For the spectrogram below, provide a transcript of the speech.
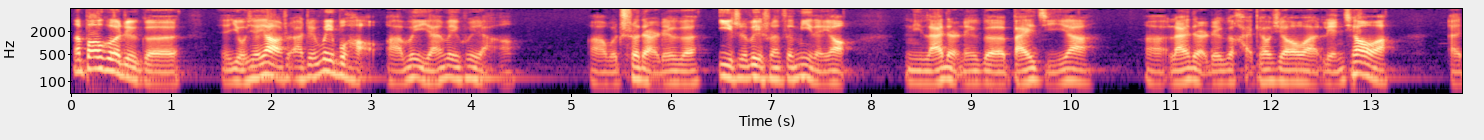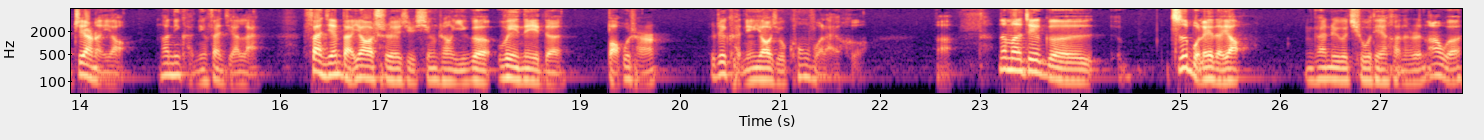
那包括这个。有些药说啊，这胃不好啊，胃炎、胃溃疡啊，我吃点这个抑制胃酸分泌的药，你来点那个白及呀，啊，来点这个海飘消啊、连翘啊，哎，这样的药，那你肯定饭前来，饭前把药吃下去，形成一个胃内的保护层，这肯定要求空腹来喝啊。那么这个滋补类的药，你看这个秋天很多人，那我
